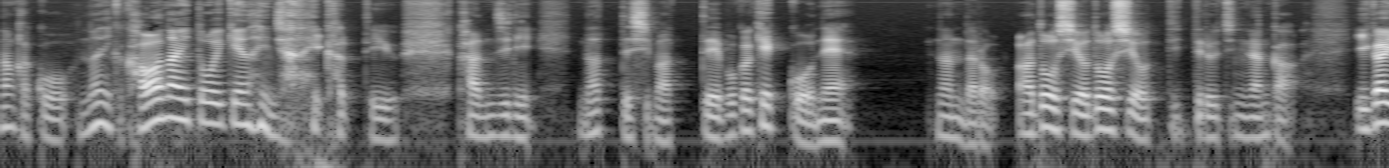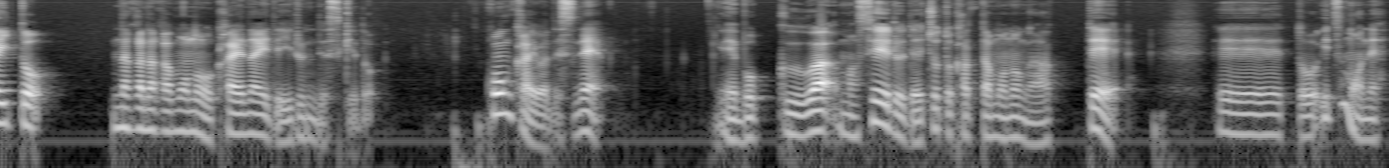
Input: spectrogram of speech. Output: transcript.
なんかこう、何か買わないといけないんじゃないかっていう感じになってしまって、僕は結構ね、なんだろう、あ、どうしようどうしようって言ってるうちになんか、意外となかなか物を買えないでいるんですけど、今回はですね、えー僕は、まあ、セールでちょっと買ったものがあって、えっ、と、いつもね、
